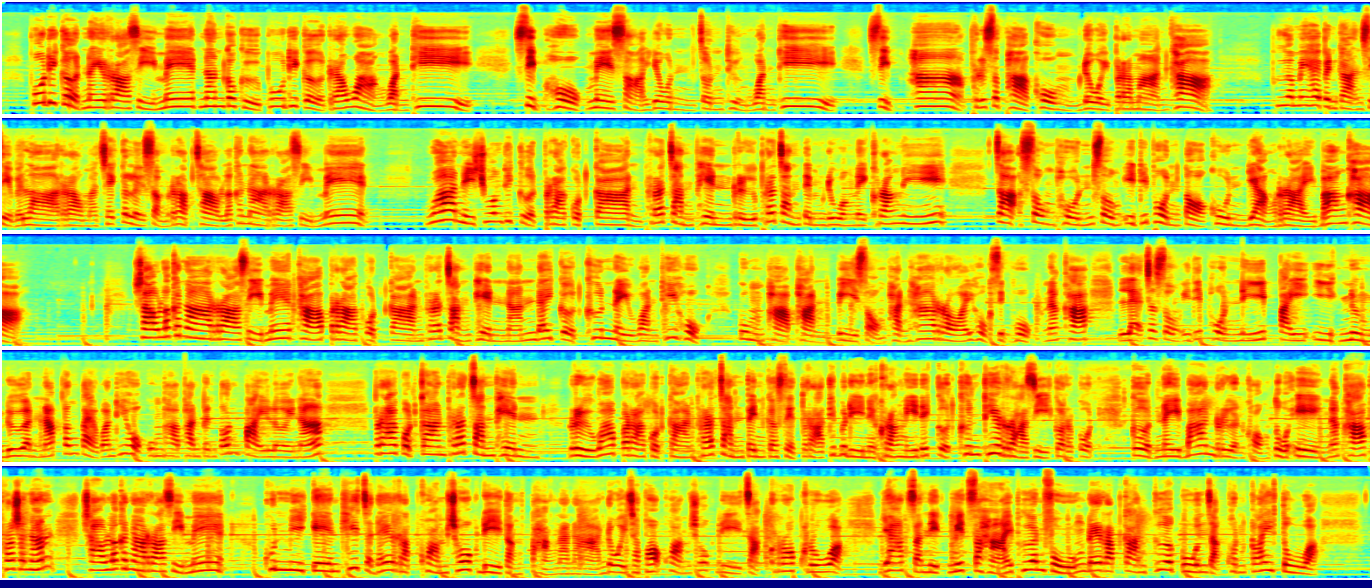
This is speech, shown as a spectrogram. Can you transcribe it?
ผู้ที่เกิดในราศีเมษนั่นก็คือผู้ที่เกิดระหว่างวันที่ 16 เมษายนจนถึงวันที่ 15 พฤษภาคมโดยประมาณค่ะ เพื่อไม่ให้เป็นการเสียเวลาเรามาเช็คกันเลยสำหรับชาวลัคนาราศีเมษว่าในช่วงที่เกิดปรากฏการณ์พระจันทร์เพนหรือพระจันทร์เต็มดวงในครั้งนี้ จะส่งผลส่งอิทธิพลต่อคุณอย่างไรบ้างค่ะ ชาวลัคนาราศีเมษคะปรากฏการณ์พระจันทร์เพนนั้นได้เกิดขึ้นในวันที่ 6 กุมภาพันธ์ปี 2566 นะคะ และจะส่งอิทธิพลนี้ไปอีก 1 เดือนนับตั้งแต่วันที่ 6 กุมภาพันธ์เป็นต้นไปเลยนะ ปรากฏการณ์พระจันทร์เพนหรือว่าปรากฏการณ์พระจันทร์เป็นเกษตราธิบดีในครั้งนี้ได้เกิดขึ้นที่ราศีกรกฎเกิดในบ้านเรือนของตัวเองนะคะ เพราะฉะนั้นชาวลัคนาราศีเมษ คุณมีเกณฑ์ที่จะได้รับความโชคดีต่างๆ นานา โดยเฉพาะความโชคดีจากครอบครัว ญาติสนิทมิตรสหายเพื่อนฝูง ได้รับการเกื้อกูลจากคนใกล้ตัว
